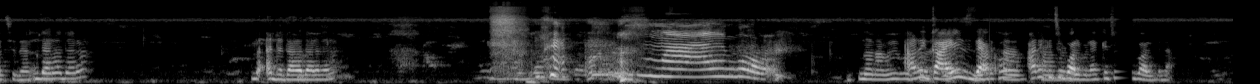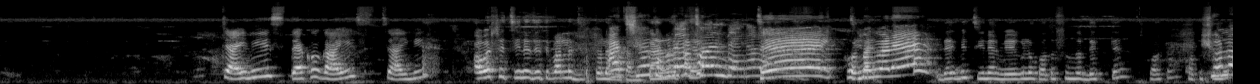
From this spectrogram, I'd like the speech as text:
আছে দেখো। দাঁড়া দাঁড়া। দাঁড়া দাঁড়া দাঁড়া দাঁড়া। মারবো না না আমি বলতে আরে পারছি। দেখো। আরে কিছু বলবে না কিছু বলবে না। চাইনিজ দেখো গাইস চাইনিজ অবশ্যই চীনে যেতে পারলে আচ্ছা, তোমরা ফোন দেখবি চীনের মেয়েগুলো কত সুন্দর দেখতে। কত কত শোনো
